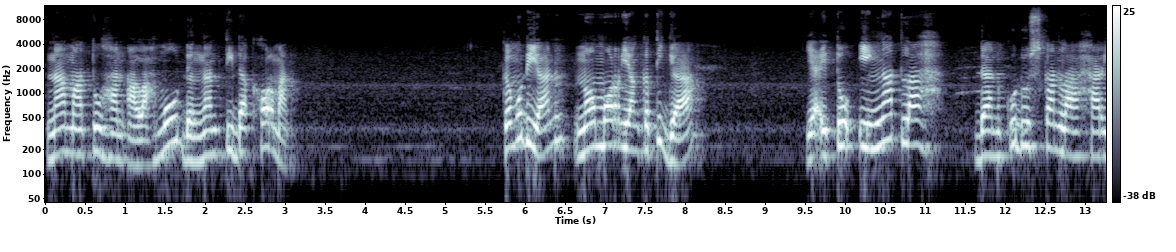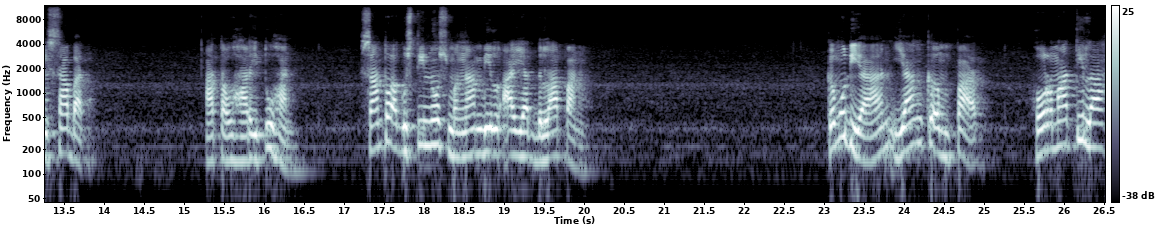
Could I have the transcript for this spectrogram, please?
nama Tuhan Allahmu dengan tidak hormat. Kemudian nomor yang ketiga yaitu ingatlah dan kuduskanlah hari Sabat atau hari Tuhan. Santo Agustinus mengambil ayat 8 Kemudian yang keempat, hormatilah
